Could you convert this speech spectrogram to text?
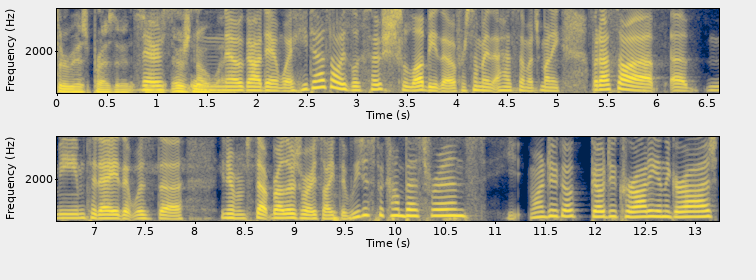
through his presidency. there's There's, no way. no goddamn way. He does always look so schlubby though for somebody that has so much money. But I saw a, a meme today that was the you know from Step Brothers where he's like, "Did we just become best friends? You want to do go go do karate in the garage?"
